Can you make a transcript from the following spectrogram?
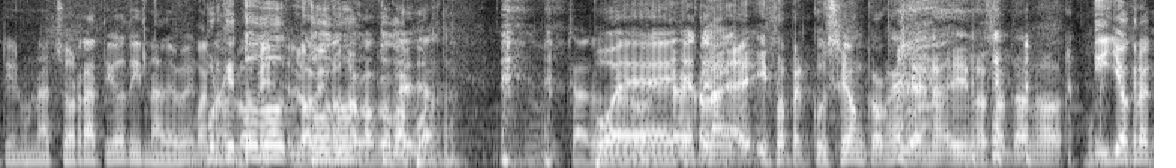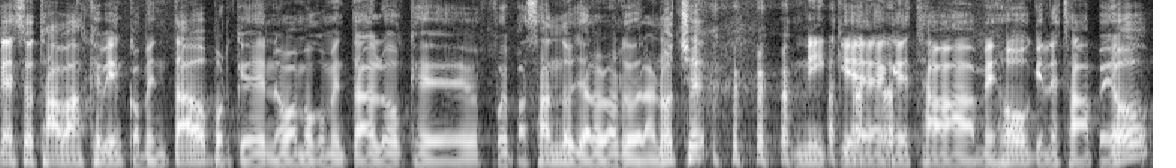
tiene una chorra, tío, digna de ver. Bueno, Porque lo todo- vi- lo mismo todo- aporta. No, claro, Pues claro, ya te eh, hizo percusión con ella y no- y nosotros no. y yo creo que eso estaba más que bien comentado porque no vamos a comentar lo que fue pasando ya a lo largo de la noche ni quién estaba mejor quién estaba peor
